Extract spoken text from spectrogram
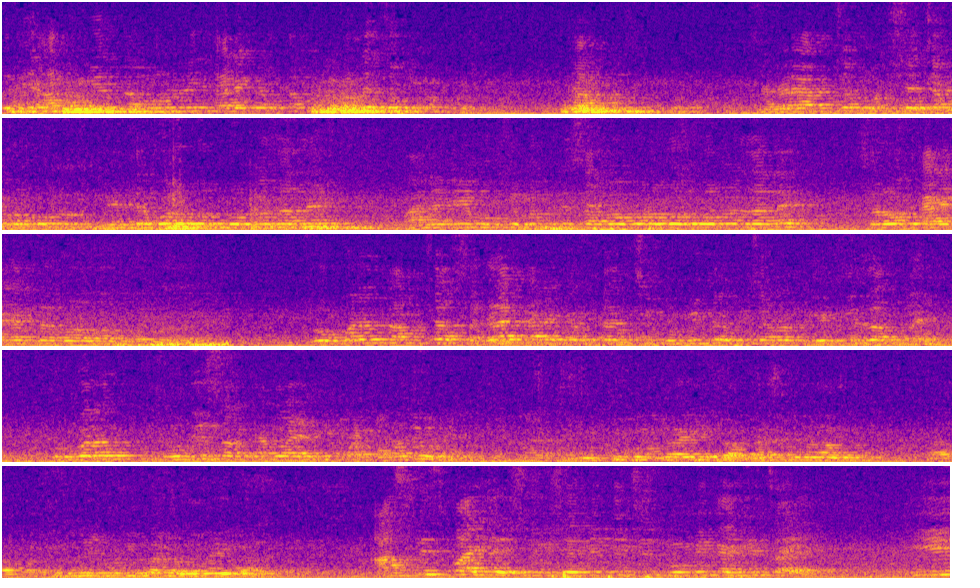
तरी आत्मीयता म्हणून एक कार्यकर्ता म्हणून जाऊ नको सगळ्या आमच्या पक्षाच्या प्रमुख नेत्याबरोबर बोलणं झालंय. माननीय मुख्यमंत्री साहेबाबरोबर बोलणं झालंय. सर्व कार्यकर्त्यांबरोबर बोलणं झालं जोपर्यंत आमच्या सगळ्या कार्यकर्त्यांची भूमिका विचारात घेतली जात नाही तोपर्यंत मोदी सरकारला यांनी पाठिंबा देऊ नये. असलीच पाहिजे शिवसैनिकीची भूमिका हीच आहे. की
